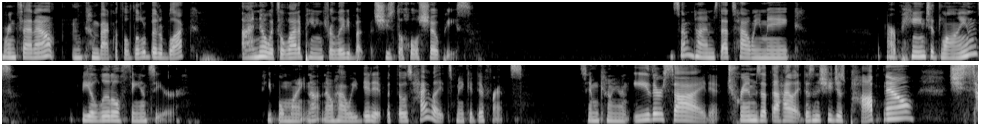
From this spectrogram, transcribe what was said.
rinse that out and come back with a little bit of black. I know it's a lot of painting for Ladybug, but she's the whole showpiece. And sometimes that's how we make our painted lines be a little fancier. People might not know how we did it, but those highlights make a difference. Him coming on either side. It trims up the highlight. Doesn't she just pop now? She's so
